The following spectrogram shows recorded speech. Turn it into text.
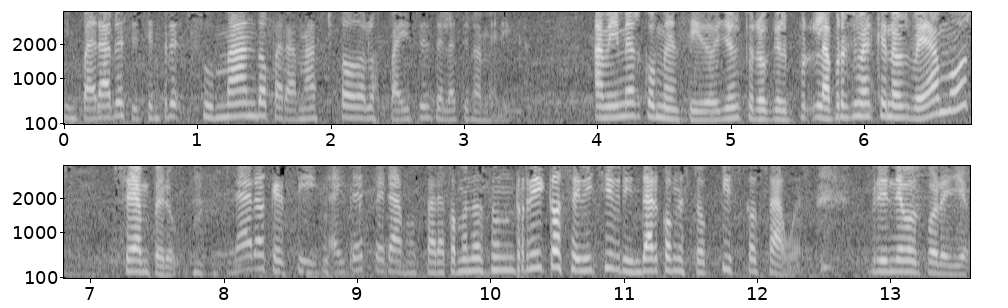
imparables y siempre sumando para más todos los países de Latinoamérica. A mí me has convencido. Yo espero que la próxima vez que nos veamos sea en Perú. Claro que sí, ahí te esperamos para comernos un rico ceviche y brindar con nuestro pisco sour. Brindemos por ello.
